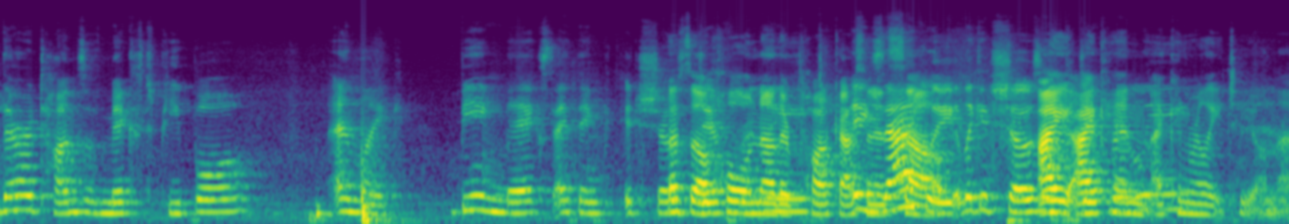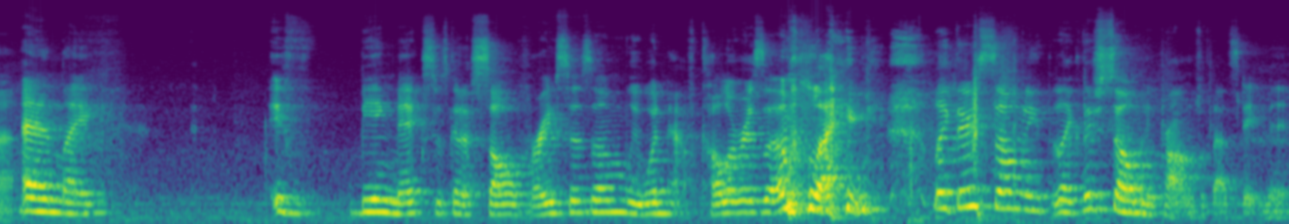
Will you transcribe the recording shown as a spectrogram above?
there are tons of mixed people and like being mixed i think it shows That's a whole nother differently. podcast in exactly like it shows I I can I can relate to you on that. and like if being mixed was gonna solve racism we wouldn't have colorism like like there's so many like there's so many problems with that statement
